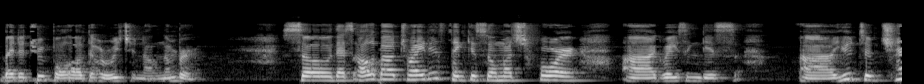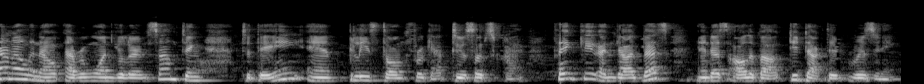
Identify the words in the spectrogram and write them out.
by the triple of the original number so that's all about try this. Thank you so much for uh, gracing this uh, YouTube channel and I hope everyone you learned something today and please don't forget to subscribe. Thank you and God bless and that's all about deductive reasoning.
